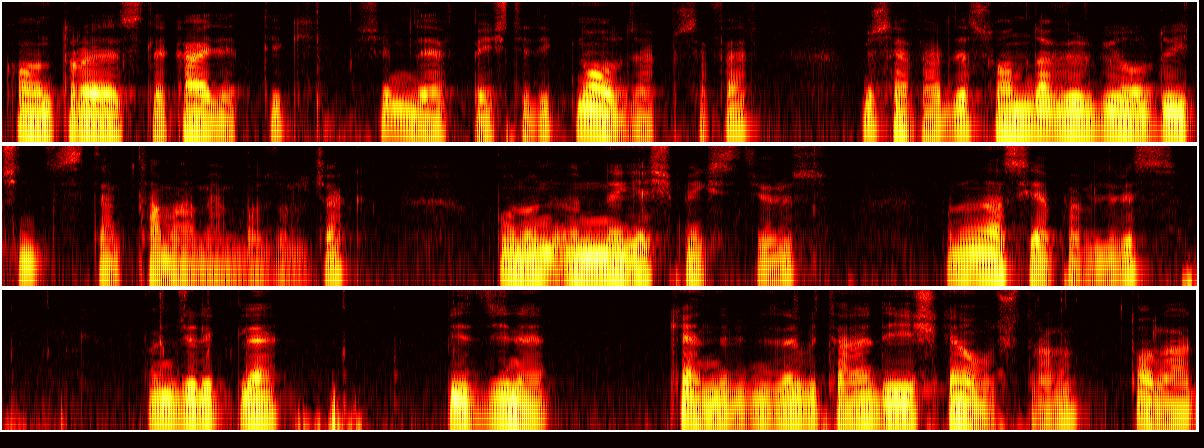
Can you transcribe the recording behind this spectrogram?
Ctrl S ile kaydettik. Şimdi F5 dedik. Ne olacak bu sefer? Bu sefer de sonda virgül olduğu için sistem tamamen bozulacak. Bunun önüne geçmek istiyoruz. Bunu nasıl yapabiliriz? Öncelikle biz yine kendimize bir tane değişken oluşturalım. Dolar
